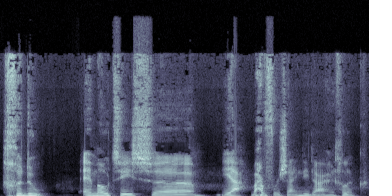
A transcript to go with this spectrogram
gedoe. Emoties, uh, ja, waarvoor zijn die daar eigenlijk?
